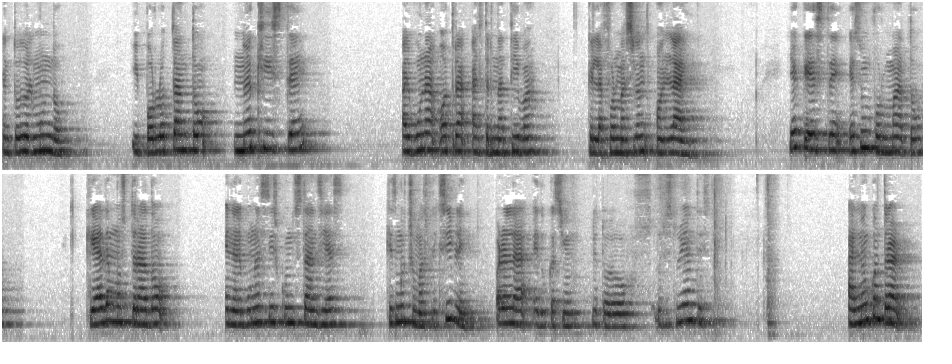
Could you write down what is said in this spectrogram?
en todo el mundo y por lo tanto no existe alguna otra alternativa que la formación online, ya que este es un formato que ha demostrado en algunas circunstancias que es mucho más flexible para la educación de todos los estudiantes. Al no encontrar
